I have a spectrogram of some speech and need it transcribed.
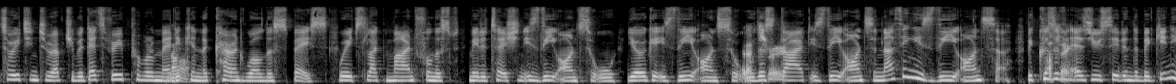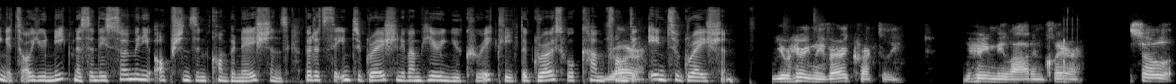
Sorry to interrupt you, but that's very problematic no. in the current wellness space, where it's like mindfulness meditation is the answer, or yoga is the answer, or that's this right. diet is the answer. Nothing is the answer because of, as you said in the beginning, it's our uniqueness, and there's so many options and combinations. But it's the integration. If I'm hearing you correctly, the growth will come you from are. the integration. You're hearing me very correctly. You're hearing me loud and clear. So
